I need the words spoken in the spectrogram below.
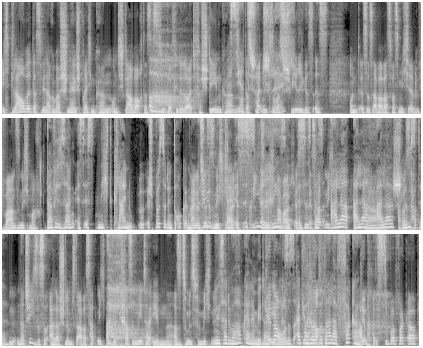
Es, ich glaube, dass wir darüber schnell sprechen können und ich glaube auch, dass es oh, super viele Leute verstehen können und dass es halt nicht schlecht. so was Schwieriges ist. Und es ist aber was, was mich äh, wahnsinnig macht. Darf ich sagen, es ist nicht klein. Äh, spürst du den Druck in? Nein, natürlich es ist, nicht klein. Es, es ist riesig. riesig. es, es, ist es das nicht, aller, aller, ja, aller Schlimmste. Hat, natürlich ist es das Allerschlimmste, aber es hat nicht diese oh. krasse Metaebene. Also zumindest für mich nicht. Nee, es hat überhaupt keine Metaebene. Genau, es ist einfach genau. nur totaler Fuck-up. Genau, es ist super fuck up.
